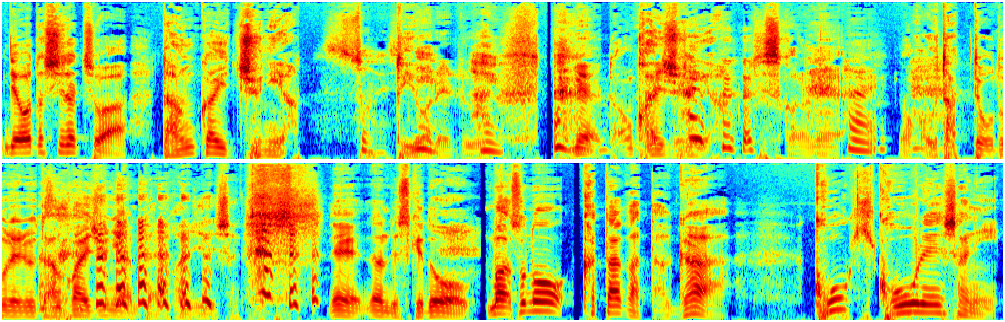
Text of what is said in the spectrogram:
で、私たちは段階ジュニアっ。て言われる。はい。ね、段階ジュニアですからね。はい。なんか歌って踊れる段階ジュニアみたいな感じでした。ね、なんですけど、まあその方々が、後期高齢者に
